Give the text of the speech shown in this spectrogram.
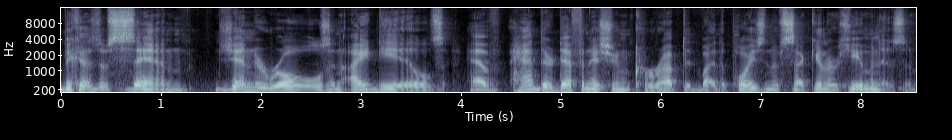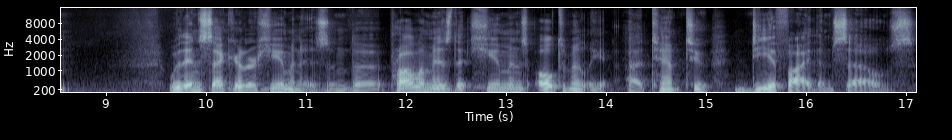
Because of sin, gender roles and ideals have had their definition corrupted by the poison of secular humanism. Within secular humanism, the problem is that humans ultimately attempt to deify themselves.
